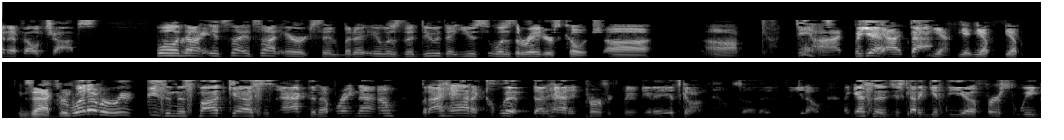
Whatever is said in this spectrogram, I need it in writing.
NFL chops. Well, not it's not it's not Erickson, but it, it was the dude that used was the Raiders coach. Uh, uh, Damn. it. But yeah, yeah, that. yeah, yeah, yep, yep, exactly. For whatever reason, this podcast is acting up right now. But I had a clip that had it perfectly, and it's gone now. So you know, I guess I just got to get the uh, first week,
